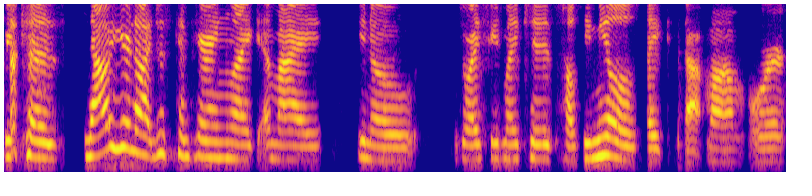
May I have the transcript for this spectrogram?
because now you're not just comparing like, am I, you know, do I feed my kids healthy meals like that mom? Or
